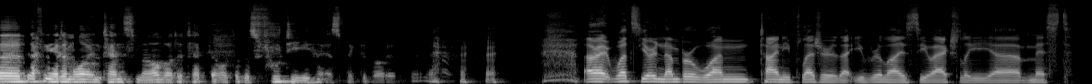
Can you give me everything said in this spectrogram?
uh, definitely had a more intense smell, but it had also this fruity aspect about it. All right, what's your number one tiny pleasure that you've realized you actually uh, missed?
